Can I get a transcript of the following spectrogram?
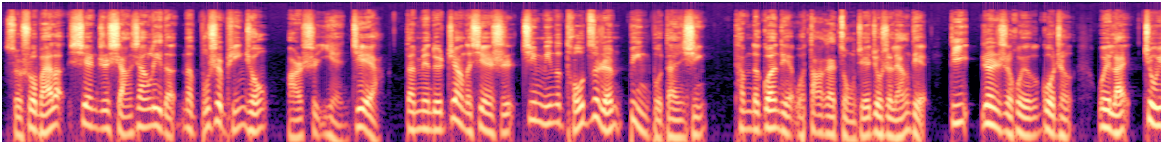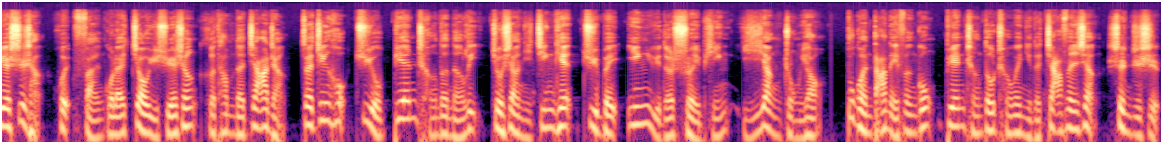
所以说白了，限制想象力的那不是贫穷，而是眼界啊！但面对这样的现实，精明的投资人并不担心。他们的观点我大概总结就是两点：第一，认识会有个过程，未来就业市场会反过来教育学生和他们的家长，在今后具有编程的能力，就像你今天具备英语的水平一样重要。不管打哪份工，编程都成为你的加分项，甚至是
